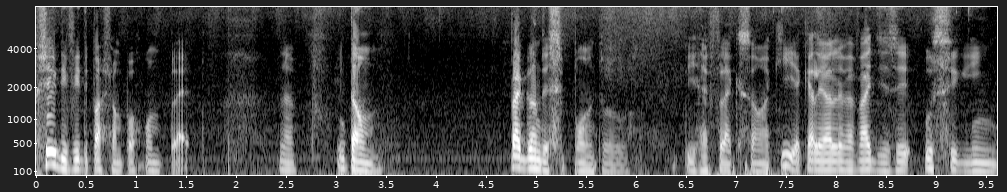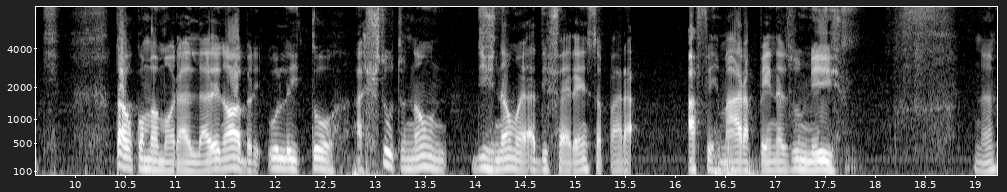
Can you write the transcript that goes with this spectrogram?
cheio de vida e paixão por completo. Né? Então, pegando esse ponto de reflexão aqui, aquela Oliver vai dizer o seguinte: tal como a moralidade nobre, o leitor astuto não diz não é a diferença para afirmar apenas o mesmo, né?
